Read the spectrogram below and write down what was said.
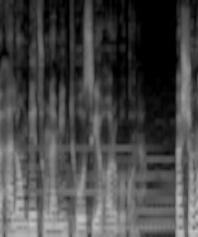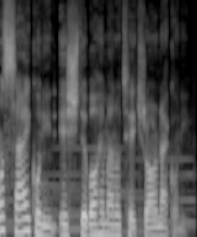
و الان بتونم این توصیه ها رو بکنم. و شما سعی کنید اشتباه منو تکرار نکنید.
